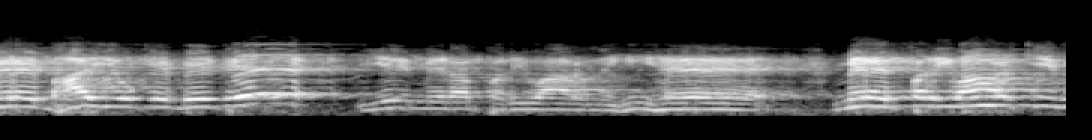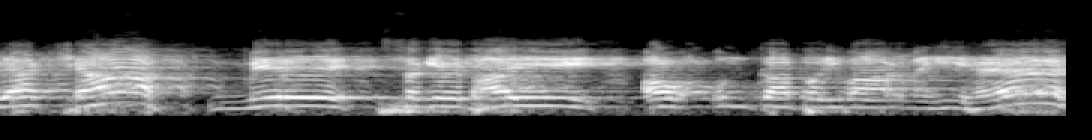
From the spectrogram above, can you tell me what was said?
मेरे भाइयों के बेटे ये मेरा परिवार नहीं है। मेरे परिवार की व्याख्या मेरे सगे भाई और उनका परिवार नहीं है।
